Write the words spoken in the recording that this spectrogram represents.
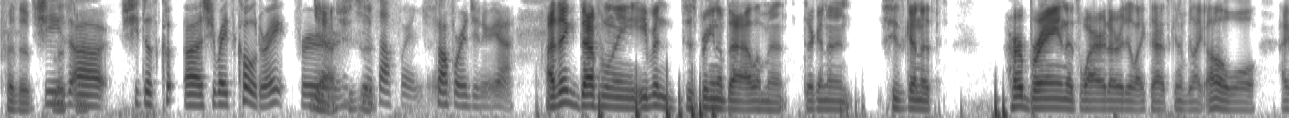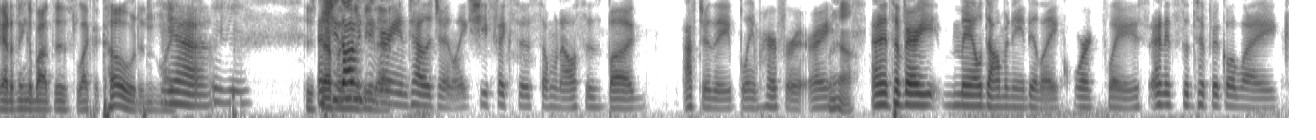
for the? She's listener? uh she does co- uh she writes code right for Yeah, She's she's a a- software engineer. software engineer. Yeah. I think definitely even just bringing up that element, they're gonna she's gonna her brain that's wired already like that is gonna be like, oh well, I got to think about this like a code and like yeah. hmm there's And she's obviously very intelligent. Like she fixes someone else's bug after they blame her for it, right? yeah. And it's a very male dominated like workplace and it's the typical like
